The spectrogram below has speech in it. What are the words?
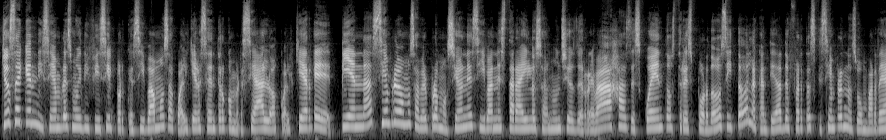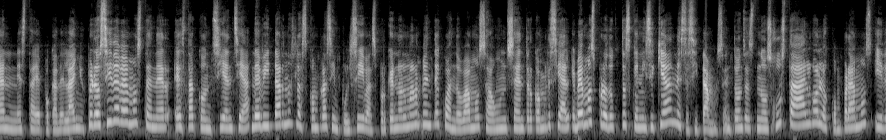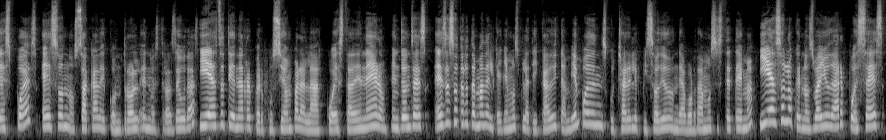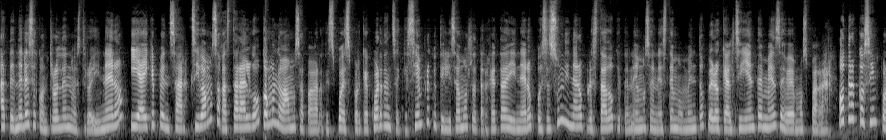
Yo sé que en diciembre es muy difícil porque si vamos a cualquier centro comercial o a cualquier eh, tienda, siempre vamos a ver promociones y van a estar ahí los anuncios de rebajas, descuentos, 3x2 y toda la cantidad de ofertas que siempre nos bombardean en esta época del año. Pero sí debemos tener esta conciencia de evitarnos las compras impulsivas porque normalmente cuando vamos a un centro comercial vemos productos que ni siquiera necesitamos. Entonces nos gusta algo, lo compramos y después eso nos saca de control en nuestras deudas y es esto tiene repercusión para la cuesta de enero. Entonces, ese es otro tema del que ya hemos platicado y también pueden escuchar el episodio donde abordamos este tema. Y eso lo que nos va a ayudar pues es a tener ese control de nuestro dinero y hay que pensar, si vamos a gastar algo, ¿cómo lo vamos a pagar después? Porque acuérdense que siempre que utilizamos la tarjeta de dinero, pues es un dinero prestado que tenemos en este momento, pero que al siguiente mes debemos pagar. Otra cosa importante,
